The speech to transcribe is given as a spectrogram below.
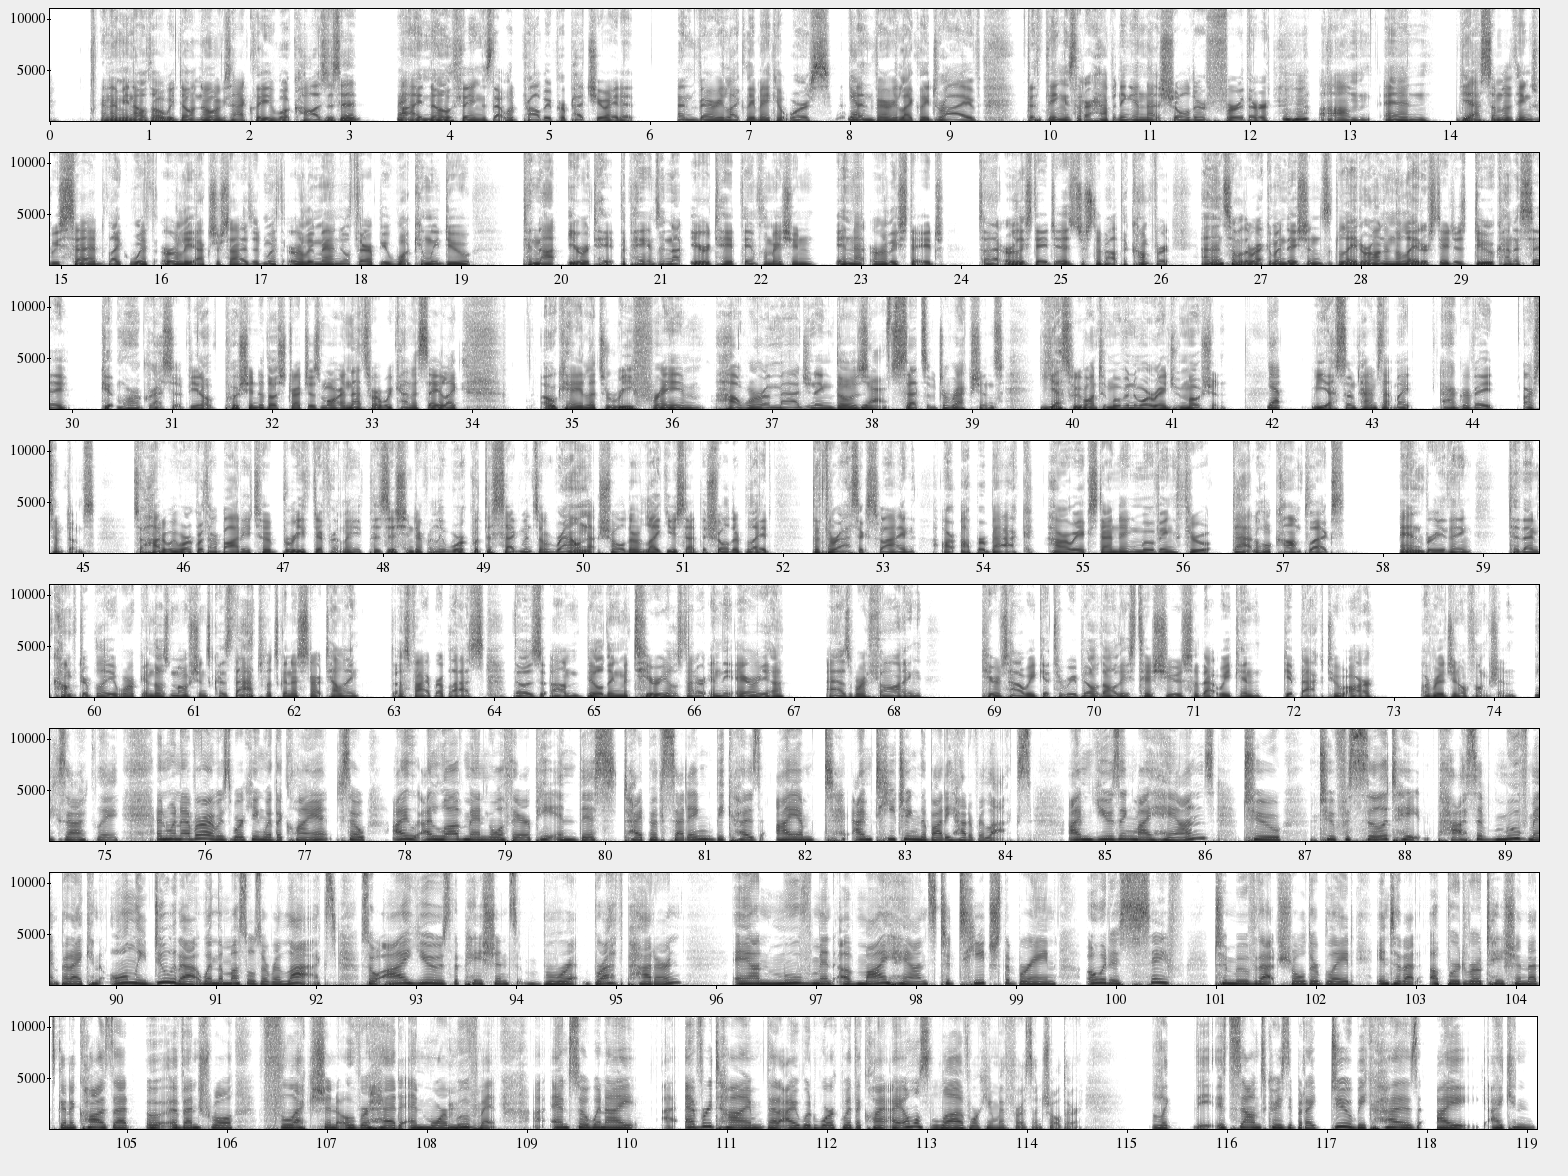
And I mean, although we don't know exactly what causes it, Right. I know things that would probably perpetuate it and very likely make it worse Yep. and very likely drive the things that are happening in that shoulder further. Mhm. Um, and yeah, some of the things we said, like with early exercise and with early manual therapy, what can we do to not irritate the pains and not irritate the inflammation in that early stage? So that early stage is just about the comfort. And then some of the recommendations later on in the later stages do kind of say, get more aggressive, you know, push into those stretches more. And that's where we kind of say, like, okay, let's reframe how we're imagining those Yes. sets of directions. Yes, we want to move into more range of motion. Yep. Yes, sometimes that might aggravate our symptoms. So, how do we work with our body to breathe differently, position differently, work with the segments around that shoulder, like you said, the shoulder blade, the thoracic spine, our upper back? How are we extending, moving through that whole complex and breathing to then comfortably work in those motions? Because that's what's going to start telling those fibroblasts, those um, building materials that are in the area as we're thawing. Here's how we get to rebuild all these tissues so that we can get back to our original function. Exactly. And whenever I was working with a client, so I, I love manual therapy in this type of setting because I am t- I'm teaching the body how to relax. I'm using my hands to to mm-hmm. facilitate passive movement, but I can only do that when the muscles are relaxed. So mm-hmm. I use the patient's bre- breath pattern and movement of my hands to teach the brain, oh, it is safe to move that shoulder blade into that upward rotation that's going to cause that uh, eventual flexion overhead and more movement. Uh, And so when I uh, every time that I would work with a client, I almost love working with frozen shoulder. Like it sounds crazy, but I do because I I can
